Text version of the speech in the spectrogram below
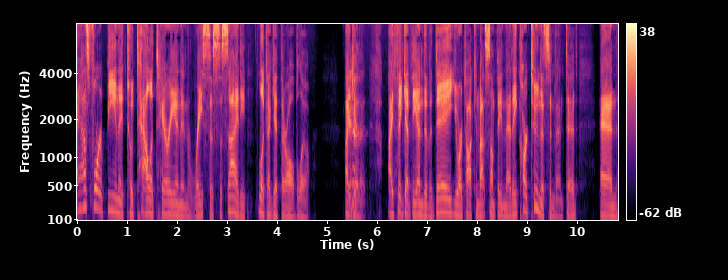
as for it being a totalitarian and racist society, look, I get they're all blue. I Yeah. get it. I think at the end of the day, you are talking about something that a cartoonist invented, and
